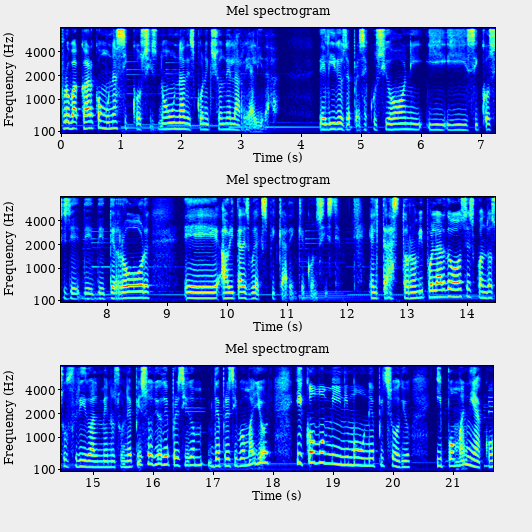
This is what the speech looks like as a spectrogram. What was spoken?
provocar como una psicosis, no una desconexión de la realidad. Delirios de persecución y, psicosis de, terror. Eh, ahorita les voy a explicar en qué consiste. El trastorno bipolar 2 es cuando ha sufrido al menos un episodio depresivo, depresivo mayor y como mínimo un episodio hipomaníaco,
